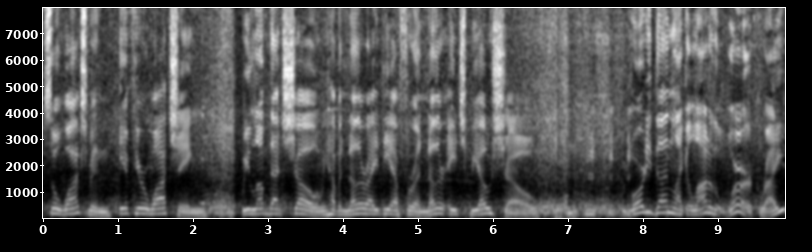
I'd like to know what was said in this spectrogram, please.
So Watchmen, if you're watching, we love that show, and we have another idea for another HBO show. We've already done like a lot of the work, right?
